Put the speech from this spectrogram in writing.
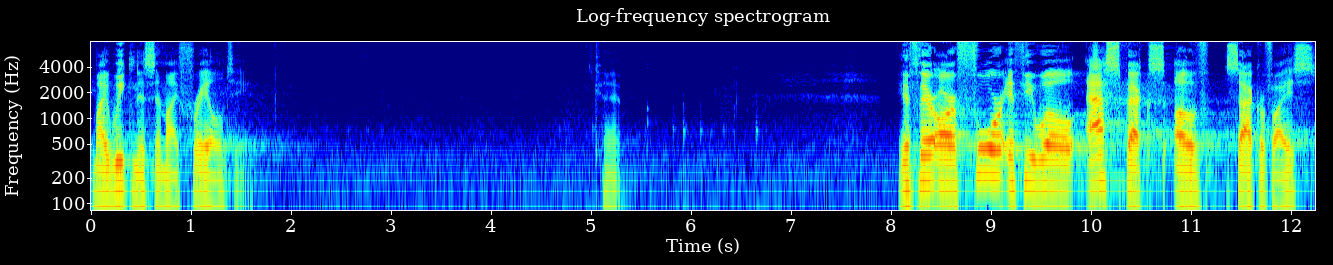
my weakness and my frailty. Okay. If there are four, if you will, aspects of sacrifice,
